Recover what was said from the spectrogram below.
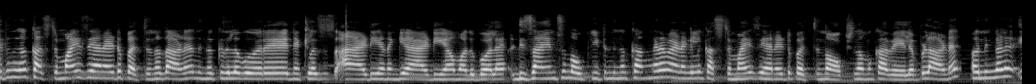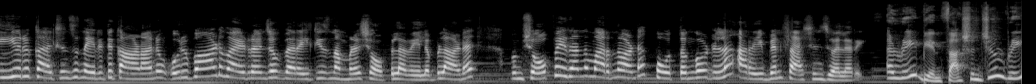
ഇത് നിങ്ങൾക്ക് കസ്റ്റമൈസ് ചെയ്യാനായിട്ട് പറ്റുന്നതാണ്. നിങ്ങൾക്ക് ഇതിൽ വേറെ നെക്ലസസ് ആഡ് ചെയ്യണമെങ്കിൽ ആഡ് ചെയ്യാം. അതുപോലെ ഡിസൈൻസ് നോക്കിയിട്ട് നിങ്ങൾക്ക് അങ്ങനെ വേണമെങ്കിലും കസ്റ്റമൈസ് ചെയ്യാനായിട്ട് പറ്റുന്ന ഓപ്ഷൻ നമുക്ക് അവൈലബിൾ ആണ്. നിങ്ങൾ ഈ ഒരു കളക്ഷൻസ് നേരിട്ട് കാണാനും ഒരുപാട് വൈഡ് റേഞ്ച് ഓഫ് വെറൈറ്റീസ് നമ്മുടെ ഷോപ്പിൽ അവൈലബിൾ ആണ്. അപ്പം ഷോപ്പ് ചെയ്താന്ന് മറന്നുകൊണ്ട് പോത്തങ്കോടുള്ള Arabian fashion jewellery Arabian fashion jewellery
